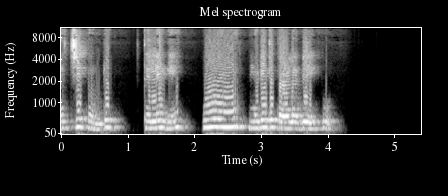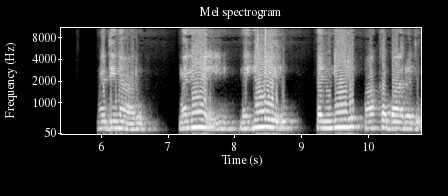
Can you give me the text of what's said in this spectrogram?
ಹಚ್ಚಿಕೊಂಡು ತಲೆಗೆ ಹೂವನ್ನು ಮುಡಿದುಕೊಳ್ಳಬೇಕು ಹದಿನಾರು. ಮನೆಯಲ್ಲಿ ಮಹಿಳೆಯರು ಕಣ್ಣೀರು ಹಾಕಬಾರದು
